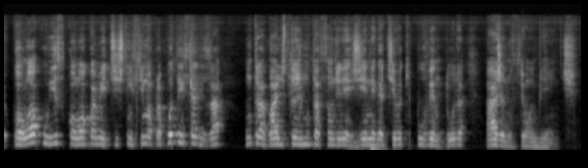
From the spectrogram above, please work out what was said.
Eu coloco isso, coloco a ametista em cima para potencializar um trabalho de transmutação de energia negativa que porventura haja no seu ambiente.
